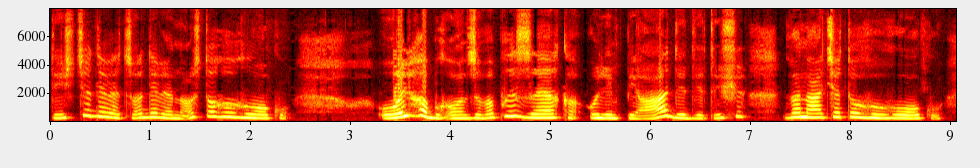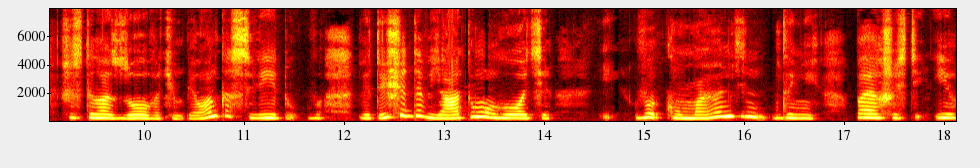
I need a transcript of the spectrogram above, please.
1990 року. Ольга бронзова призерка Олімпіади 2012 року, шестиразова чемпіонка світу в 2009 році в командній першості і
